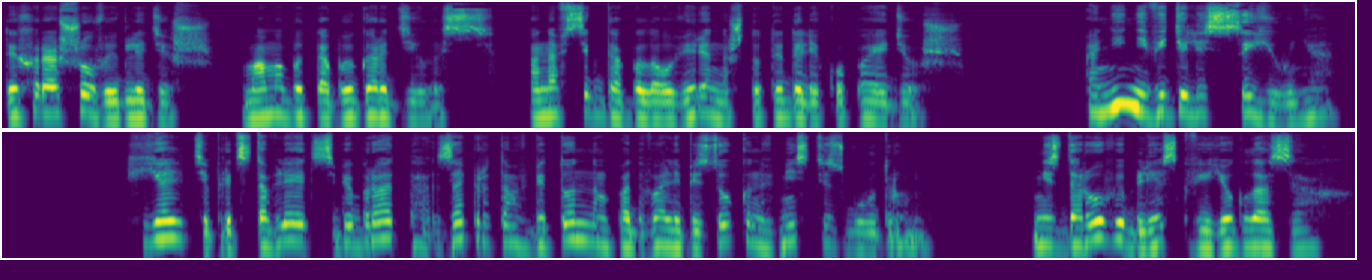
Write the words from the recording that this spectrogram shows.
«Ты хорошо выглядишь. Мама бы тобой гордилась. Она всегда была уверена, что ты далеко пойдешь». Они не виделись с июня. Хьяльти представляет себе брата, запертым в бетонном подвале без окон вместе с Гудрун. Нездоровый блеск в ее глазах.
